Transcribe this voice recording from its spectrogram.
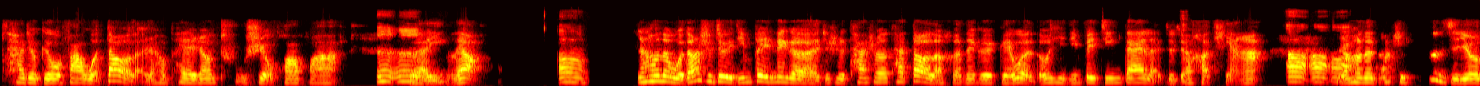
他就给我发我到了，然后配了张图是有花花，嗯嗯，和饮料，嗯，然后呢，我当时就已经被那个就是他说他到了和那个给我的东西已经被惊呆了，就觉得好甜啊。啊啊啊！然后呢，当时自己又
